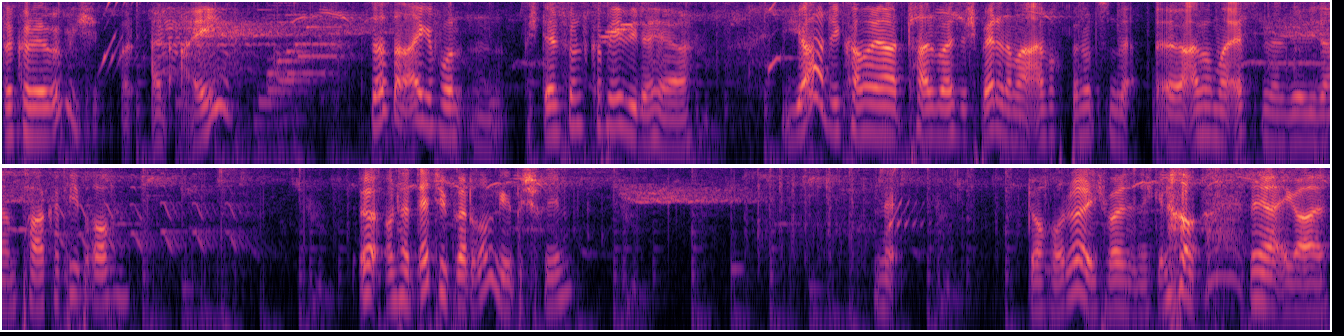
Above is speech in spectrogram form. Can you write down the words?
da können wir wirklich ein Ei? So hast du ein Ei gefunden. Stellt 5 KP wieder her. Ja, die kann man ja teilweise später nochmal einfach benutzen, äh, einfach mal essen, wenn wir wieder ein paar KP brauchen. Und hat der Typ gerade rumgeschrien? Ne. Doch, oder? Ich weiß es nicht genau. ja, egal.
